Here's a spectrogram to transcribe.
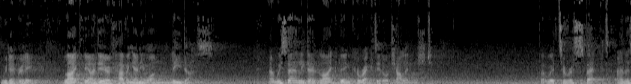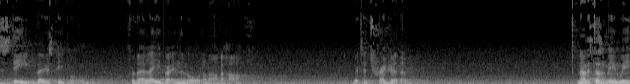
We don't really like the idea of having anyone lead us. And we certainly don't like being corrected or challenged. But we're to respect and esteem those people for their labour in the Lord on our behalf. We're to treasure them. Now, this doesn't mean we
